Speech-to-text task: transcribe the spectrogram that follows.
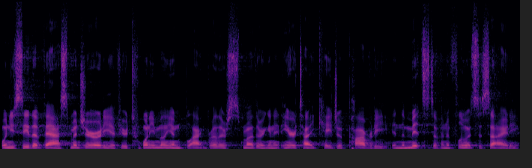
when you see the vast majority of your 20 million black brothers smothering in an airtight cage of poverty in the midst of an affluent society,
